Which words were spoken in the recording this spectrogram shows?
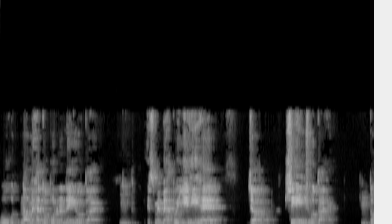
वो उतना महत्वपूर्ण नहीं होता है। हम्म। इसमें महत्व यही है जब चेंज होता है। तो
